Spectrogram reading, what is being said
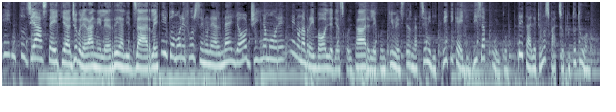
entusiasta e ti agevolerà nel realizzarle. Il tuo amore forse non è al meglio oggi in amore e non avrai voglia di ascoltare le continue esternazioni di critica e di disappunto. Ritagliati uno spazio tutto tuo.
